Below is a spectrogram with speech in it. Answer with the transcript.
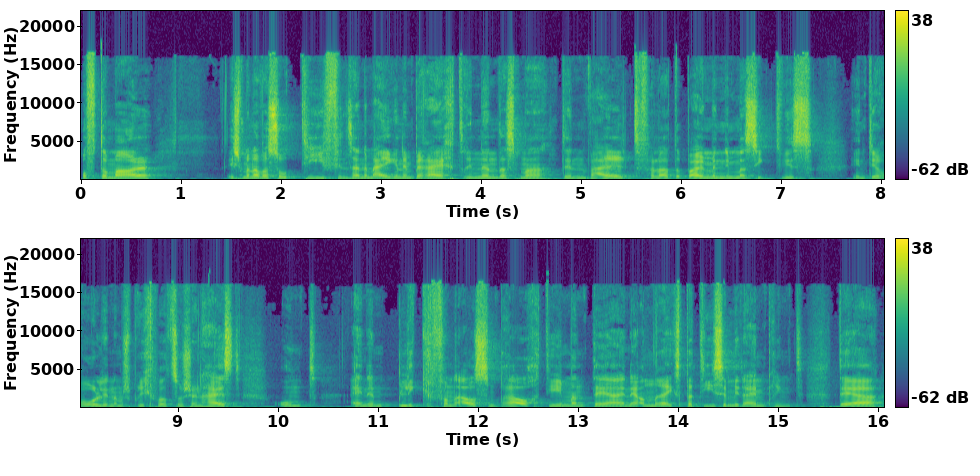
Oft einmal ist man aber so tief in seinem eigenen Bereich drinnen, dass man den Wald vor lauter Bäumen nicht mehr sieht, wie es in Tirol in einem Sprichwort so schön heißt, und einen Blick von außen braucht. Jemand, der eine andere Expertise mit einbringt, der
